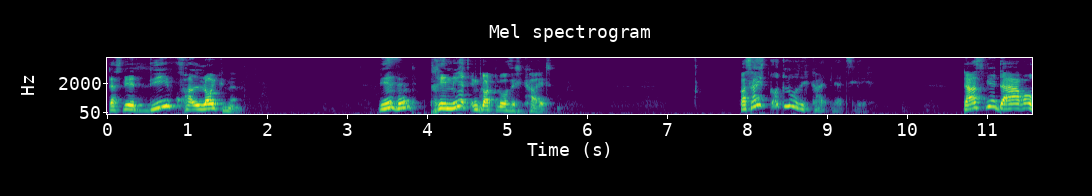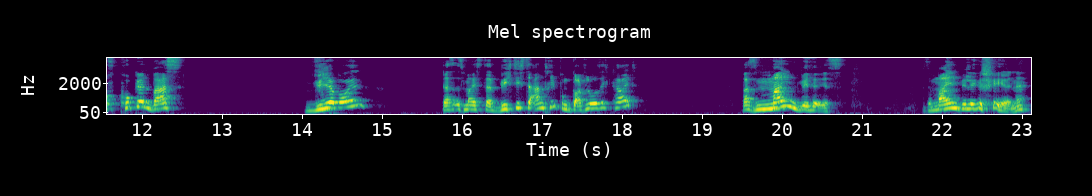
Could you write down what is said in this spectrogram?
dass wir die verleugnen. Wir sind trainiert in Gottlosigkeit. Was heißt Gottlosigkeit letztlich? Dass wir darauf gucken, was wir wollen. Das ist meist der wichtigste Antrieb von Gottlosigkeit. Was mein Wille ist. Also mein Wille geschehe. Ne?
